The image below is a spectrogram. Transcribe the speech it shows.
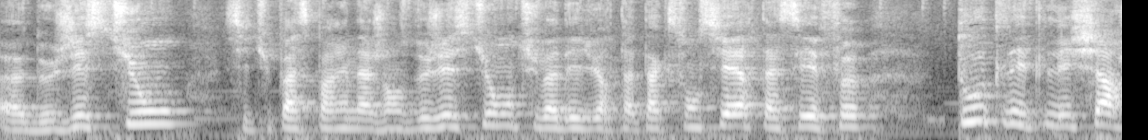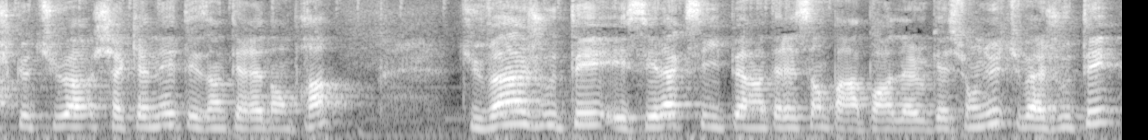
euh, de gestion. Si tu passes par une agence de gestion, tu vas déduire ta taxe foncière, ta CFE, toutes les charges que tu as chaque année, tes intérêts d'emprunt tu vas ajouter, et c'est là que c'est hyper intéressant par rapport à la location nue, tu vas ajouter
